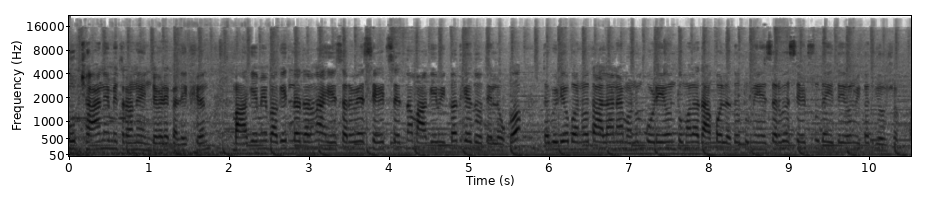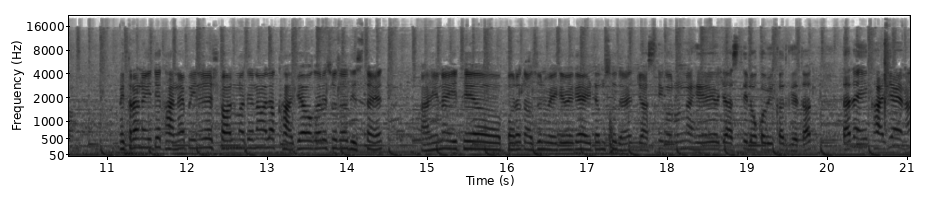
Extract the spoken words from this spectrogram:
खूप छान आहे मित्रांनो यांच्याकडे कलेक्शन मागे मी बघितलं तर ना हे सर्व सेट्स आहेत ना मागे विकत घेत होते लोक. तर व्हिडिओ बनवता आला नाही म्हणून पुढे येऊन तुम्हाला दाखवलं. तर तुम्ही हे सर्व सेट सुद्धा इथे येऊन विकत घेऊ शकता. मित्रांनो इथे खाण्यापिण्याच्या स्टॉलमध्ये ना मला खाज्या वगैरे सुद्धा दिसत आहेत आणि ना इथे परत अजून वेगवेगळे आयटम सुद्धा आहेत. जास्ती करून ना हे जास्ती लोक विकत घेतात. दादा हे खाजे आहे ना?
